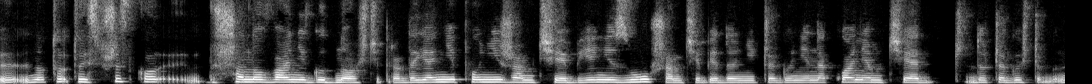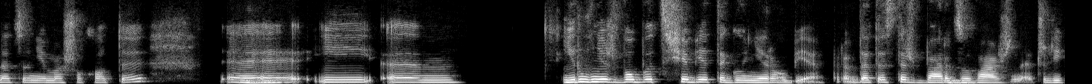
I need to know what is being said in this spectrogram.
y, no to, to jest wszystko y, szanowanie godności, prawda? Ja nie poniżam ciebie, nie zmuszam ciebie do niczego, nie nakłaniam cię do czegoś, na co nie masz ochoty. E, mhm. I i również wobec siebie tego nie robię, prawda? To jest też bardzo mm. ważne, czyli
